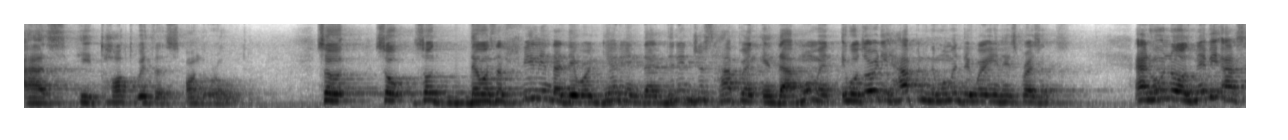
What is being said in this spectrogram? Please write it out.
as he talked with us on the road? So, so, so there was a feeling that they were getting that didn't just happen in that moment. It was already happening the moment they were in his presence. And who knows, maybe as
